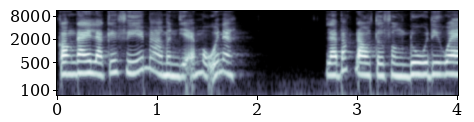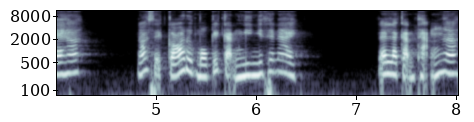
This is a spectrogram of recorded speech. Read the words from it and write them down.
Còn đây là cái phía mà mình giảm mũi nè là bắt đầu từ phần đuôi đi qua ha. Nó sẽ có được một cái cạnh nghiêng như thế này. Đây là cạnh thẳng ha.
